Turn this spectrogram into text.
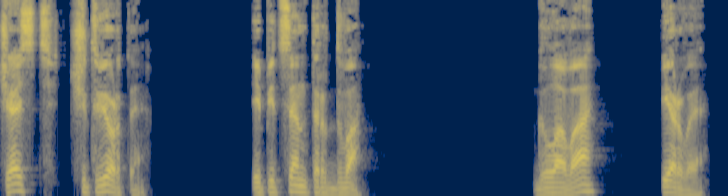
Часть четвертая. Эпицентр 2. Глава первая.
